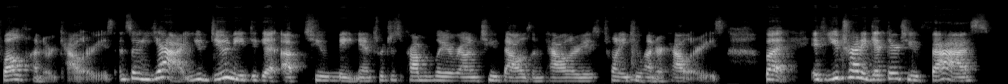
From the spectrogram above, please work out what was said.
1200 calories. And so yeah you do need to get up to maintenance which is probably around 2000 calories 2200 calories. But if you try to get there too fast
